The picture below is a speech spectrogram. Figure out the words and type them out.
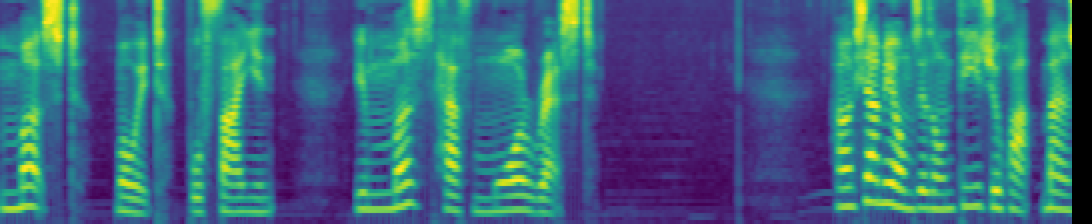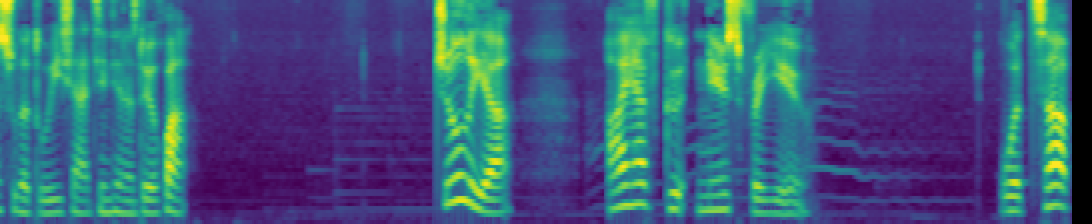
Must 末尾不发音。you must have more rest. 好，下面我们再从第一句话慢速的读一下今天的对话。Julia, I have good news for you. What's up?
